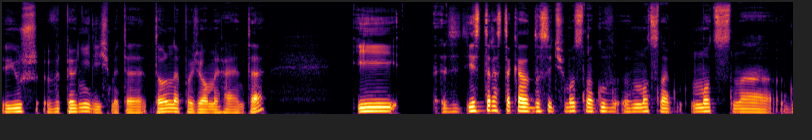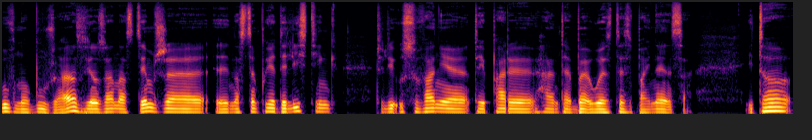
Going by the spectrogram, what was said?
już wypełniliśmy te dolne poziomy HNT i jest teraz taka dosyć mocno, mocna, mocna gównoburza związana z tym, że y, następuje delisting, czyli usuwanie tej pary HNTB-USD z Binance'a. I to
